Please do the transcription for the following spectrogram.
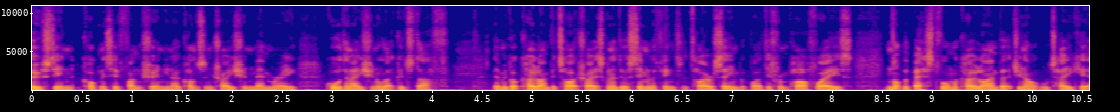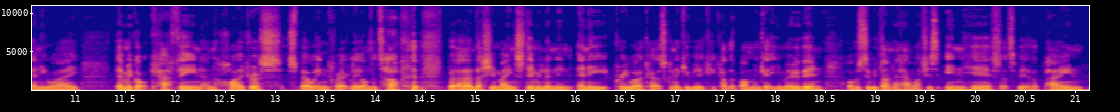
boosting cognitive function, you know, concentration, memory, coordination, all that good stuff. Then we've got choline bitartrate. It's going to do a similar thing to the tyrosine, but by different pathways. Not the best form of choline, but you know we'll take it anyway. Then we've got caffeine anhydrous, spelled incorrectly on the tub, but um, that's your main stimulant in any pre-workout. It's going to give you a kick up the bum and get you moving. Obviously, we don't know how much is in here, so that's a bit of a pain.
